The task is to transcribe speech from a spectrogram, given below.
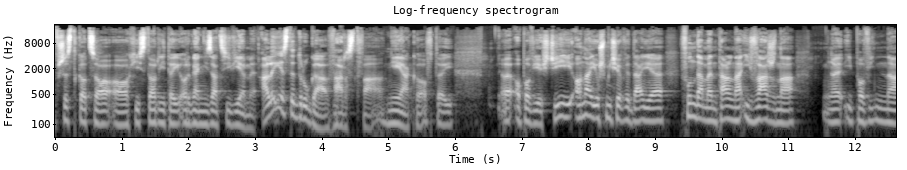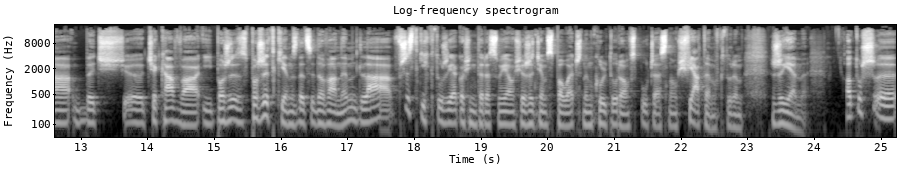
wszystko, co o historii tej organizacji wiemy. Ale jest druga warstwa, niejako w tej e, opowieści, i ona już mi się wydaje fundamentalna i ważna e, i powinna być e, ciekawa i z pożytkiem zdecydowanym dla wszystkich, którzy jakoś interesują się życiem społecznym, kulturą współczesną, światem, w którym żyjemy. Otóż e,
